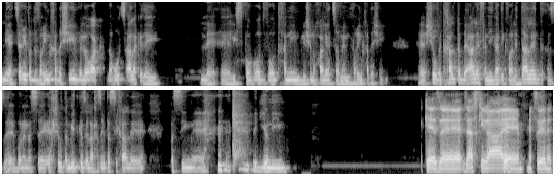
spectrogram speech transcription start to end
לייצר איתו דברים חדשים, ולא רק לרוץ הלאה כדי לספוג עוד ועוד תכנים בלי שנוכל לייצר מהם דברים חדשים. אה, שוב, התחלת באלף, אני הגעתי כבר לדלת, אז אה, בואו ננסה איכשהו תמיד כזה להחזיר את השיחה לפסים הגיוניים. כן, זו הייתה סקירה כן. מצוינת.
